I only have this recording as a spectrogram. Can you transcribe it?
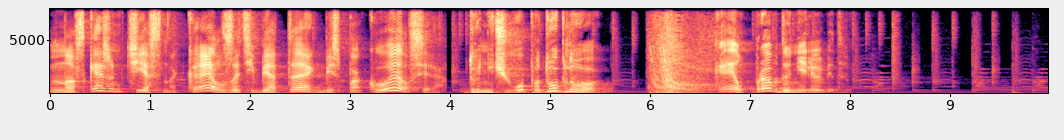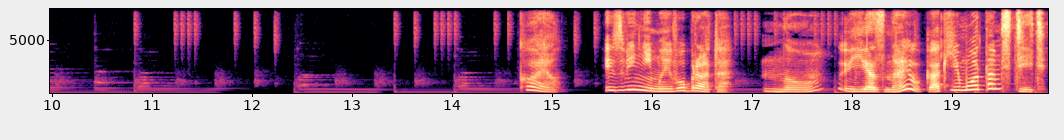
Но скажем честно, Кайл за тебя так беспокоился. Да ничего подобного. Кайл правду не любит. Кайл, извини моего брата, но я знаю, как ему отомстить.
